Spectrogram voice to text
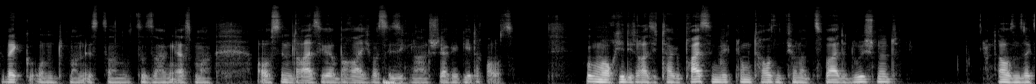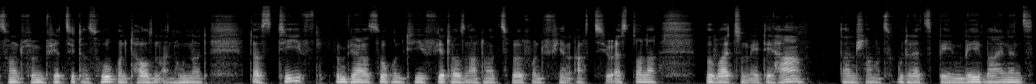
weg und man ist dann sozusagen erstmal aus dem 30er-Bereich, was die Signalstärke geht, raus. Gucken wir auch hier die 30 Tage Preisentwicklung, 1402 der Durchschnitt. 1645 das Hoch und 1100 das Tief. 5 Jahres Hoch und Tief 4812 und 84 US-Dollar. Soweit zum ETH. Dann schauen wir zu guter Letzt BNB Binance.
